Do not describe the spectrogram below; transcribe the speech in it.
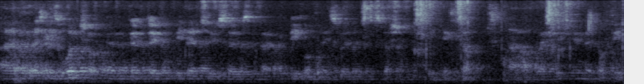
uh, there is a workshop, then, then they will be there too. So, so that would be one place where there's discussion can be picked up. Uh, otherwise, doing the coffee.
